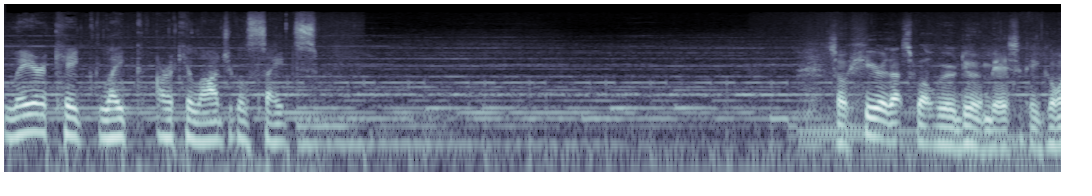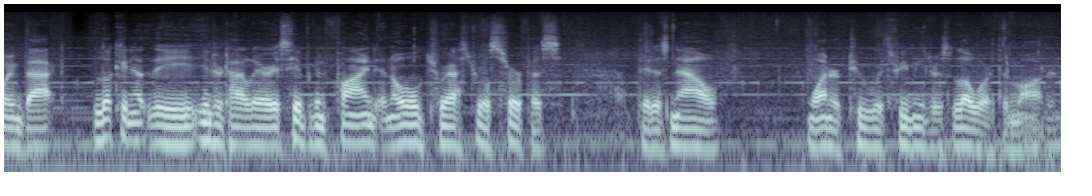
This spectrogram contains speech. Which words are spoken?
layer cake-like archaeological sites. So here, that's what we were doing, basically going back, looking at the intertidal area, see if we can find an old terrestrial surface that is now one or two or three meters lower than modern.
